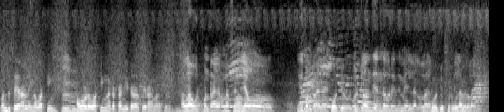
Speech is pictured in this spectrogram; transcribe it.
வந்து- செய்கிறாங்க இல்லைங்களா ஒர்க்கிங். அவங்களோட ஒர்க்கிங்லாம் கரெக்டாக நீட்டாக செய்கிறாங்களா சார் நல்லா ஒர்க் பண்ணுறாங்க நல்லா ஃப்ரெண்ட்லியாகவும் இது பண்ணுறாங்க ஓகே ஓகே ஒர்க்கில் வந்து எந்த ஒரு இதுவுமே இல்லை நல்லா ஓகே சார் எல்லாமே நல்லா இருக்கு.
